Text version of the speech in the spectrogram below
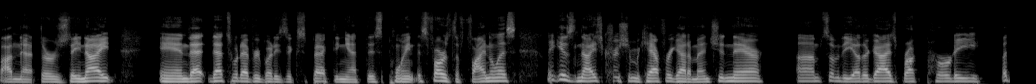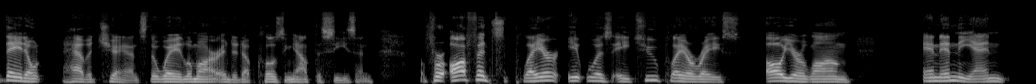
on that Thursday night. And that that's what everybody's expecting at this point. As far as the finalists, think it's nice Christian McCaffrey got a mention there. Um, some of the other guys, Brock Purdy, but they don't have a chance the way Lamar ended up closing out the season. For offensive player, it was a two player race all year long. And in the end,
